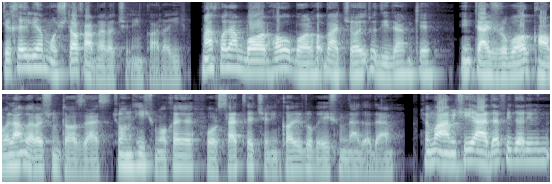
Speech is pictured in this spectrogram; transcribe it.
که خیلی هم مشتاقم برای چنین کارایی. من خودم بارها و بارها بچههایی رو دیدم که این تجربه ها کاملا براشون تازه است. چون هیچ موقع فرصت چنین کاری رو بهشون ندادم. چون ما همیشه یه هدفی داریم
